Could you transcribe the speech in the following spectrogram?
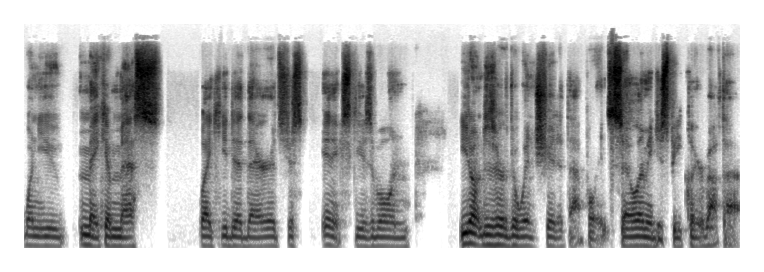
when you make a mess like you did there, it's just inexcusable and you don't deserve to win shit at that point. So let me just be clear about that.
